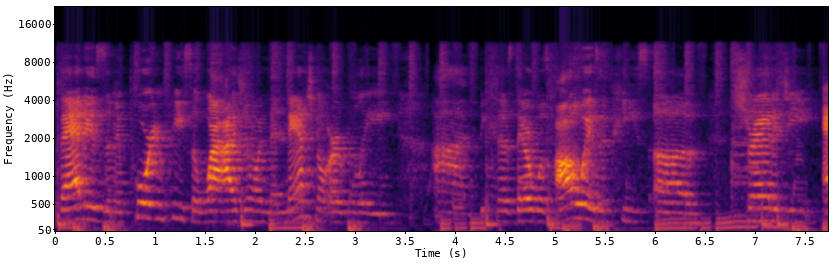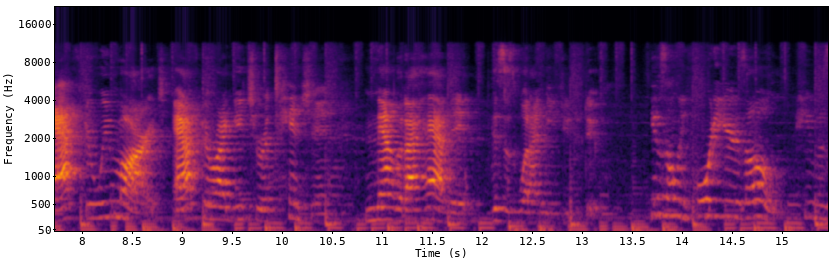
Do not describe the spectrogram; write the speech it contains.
That is an important piece of why I joined the National Urban League uh, because there was always a piece of strategy after we march, after I get your attention, now that I have it, this is what I need you to do. He was only 40 years old. He was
